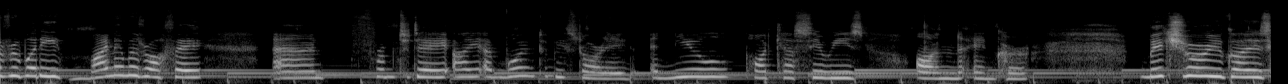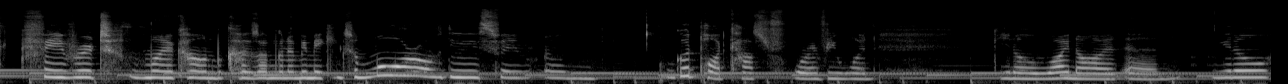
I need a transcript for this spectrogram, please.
everybody. My name is Rafe, and from today, I am going to be starting a new podcast series on Anchor. Make sure you guys favorite my account because I'm gonna be making some more of these um, good podcasts for everyone. You know, why not? And you know,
